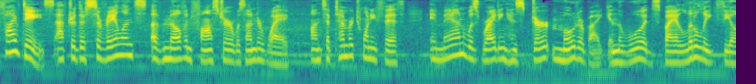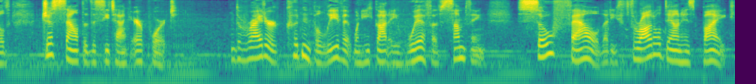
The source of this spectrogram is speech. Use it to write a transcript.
Five days after the surveillance of Melvin Foster was underway, on September 25th, a man was riding his dirt motorbike in the woods by a Little League field just south of the SeaTac airport. The rider couldn't believe it when he got a whiff of something so foul that he throttled down his bike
